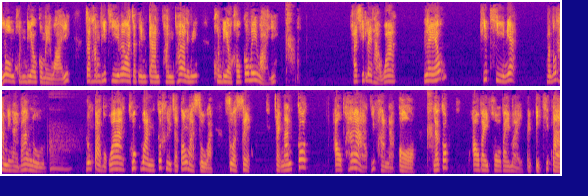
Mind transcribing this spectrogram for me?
โลงคนเดียวก็ไม่ไหว จะทำพิธีไม่ว่าจะเป็นการพันผ้าอะไรนี้ คนเดียวเขาก็ไม่ไหวครับพระชิดเลยถามว่า แล้วพิธีเนี่ย มันต้องทำยังไงบ้างลุงอ่าลุงปากบอกว่าทุกวันก็คือจะต้องมาสวด สวดเสร็จ จากนั้นก็เอาผ้าที่พันอะออก แล้วก็เอาใบโพใบใหม่ ไปปิดที่ตา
